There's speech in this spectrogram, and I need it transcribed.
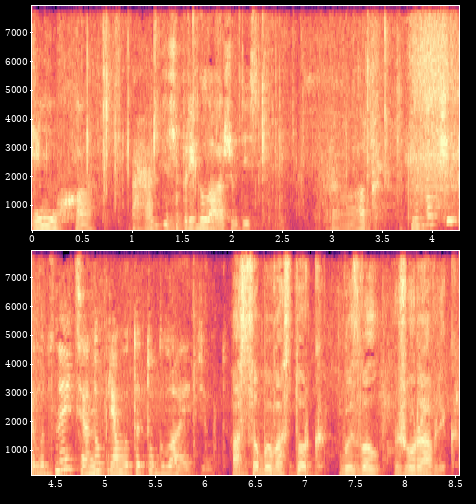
ухо. Ага. Видишь, приглажу здесь. Так. Ну, вообще-то, вот знаете, оно прям вот от угла идет. Особый восторг вызвал журавлик,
